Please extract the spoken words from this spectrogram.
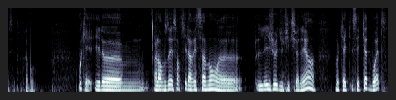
c'est très très beau. Ok. Et le, alors vous avez sorti là récemment euh, les jeux du fictionnaire. Donc il y a ces quatre boîtes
